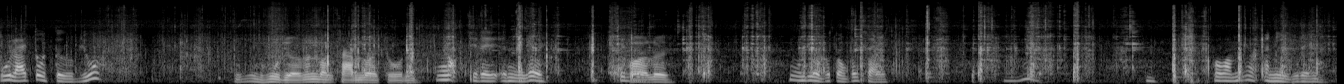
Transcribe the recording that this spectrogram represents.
อู้หลายตัวเติบอยู่หูเดียวมันบางสามร้อยตัวนะเนาะสิได้อันนี้เลยสิก็ได้เลยหูเดียวบ่ต้องไปใส่อืมเพราะว่ามันอันนี้อยู่เลยนะ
